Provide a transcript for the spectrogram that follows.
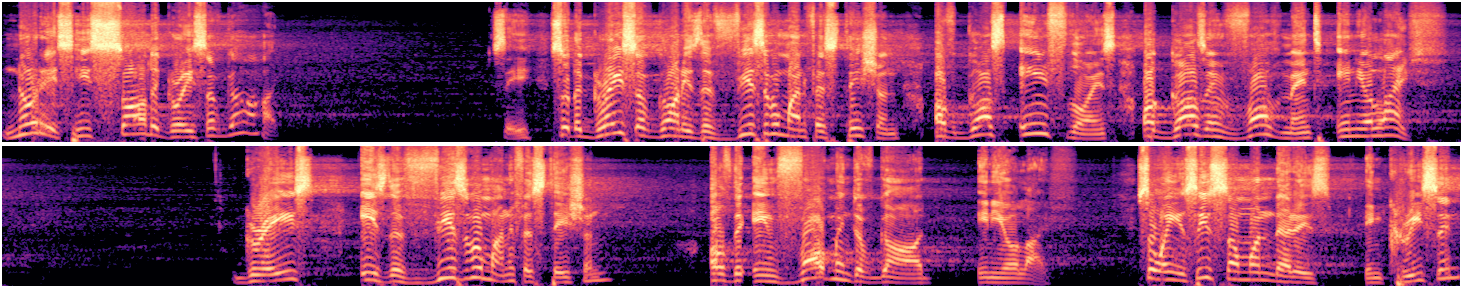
Notice he saw the grace of God. See, so the grace of God is a visible manifestation of God's influence or God's involvement in your life. Grace is the visible manifestation of the involvement of God in your life. So when you see someone that is increasing,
